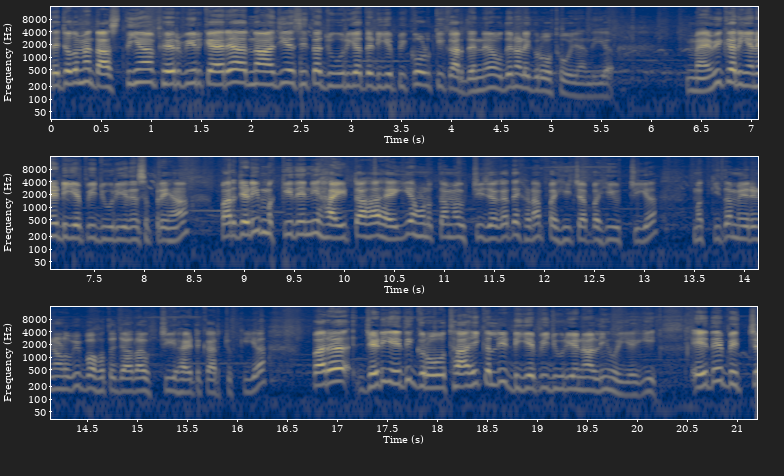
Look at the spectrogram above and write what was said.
ਤੇ ਜਦੋਂ ਮੈਂ ਦੱਸਦੀ ਦੱਸਤੀਆਂ, ਫਿਰ ਵੀਰ ਕਹਿ ਰਿਹਾ, ਨਾ ਜੀ, ਅਸੀਂ ਤਾਂ ਯੂਰੀਆ ਤੇ ਡੀਏਪੀ ਘੋਲ ਕੀ ਕਰ ਦਿੰਨੇ ਆ ਉਹਦੇ ਨਾਲੇ ਗਰੋਥ ਹੋ ਜਾਂਦੀ ਆ। ਮੈਂ ਵੀ ਕਰੀਆਂ ਨੇ ਡੀਏਪੀ ਯੂਰੀਆ ਦੀਆਂ ਸਪਰੇਹਾਂ। ਪਰ ਜਿਹੜੀ ਮੱਕੀ ਦੀ ਇੰਨੀ ਹਾਈਟ ਆ ਹੈਗੀ ਆ, ਹੁਣ ਤਾਂ ਮੈਂ ਉੱਚੀ ਜਗ੍ਹਾ ਤੇ ਖੜਾ ਪਹੀ ਚਾ ਪਹੀ ਉੱਚੀ ਆ। ਮੱਕੀ ਤਾਂ ਮੇਰੇ ਨਾਲੋਂ ਵੀ ਬਹੁਤ ਜ਼ਿਆਦਾ ਉੱਚੀ ਹਾਈਟ ਕਰ ਚੁੱਕੀ ਆ। ਪਰ ਜਿਹੜੀ ਇਹਦੀ ਗਰੋਥ ਆ, ਇਹ ਇਕੱਲੀ ਡੀਏਪੀ ਯੂਰੀਆ ਨਾਲ ਨਹੀਂ ਹੋਈ ਹੈਗੀ। ਇਹਦੇ ਵਿੱਚ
